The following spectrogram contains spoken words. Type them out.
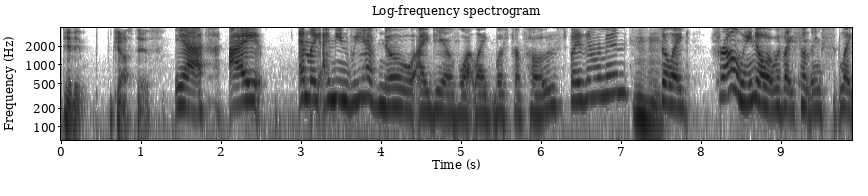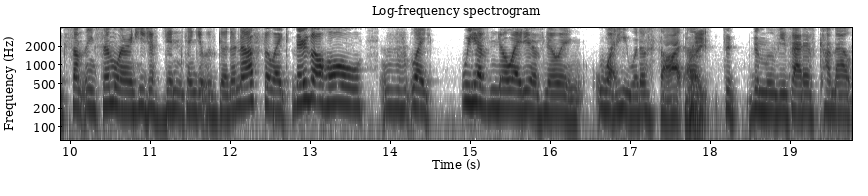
did it justice. yeah. I and like I mean we have no idea of what like was proposed by Zimmerman. Mm-hmm. So like for all we know it was like something like something similar and he just didn't think it was good enough. So like there's a whole like we have no idea of knowing what he would have thought of Right. the the movies that have come out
